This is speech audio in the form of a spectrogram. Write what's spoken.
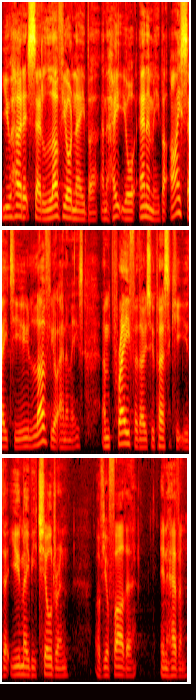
you heard it said, Love your neighbor and hate your enemy. But I say to you, love your enemies and pray for those who persecute you, that you may be children of your Father in heaven.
